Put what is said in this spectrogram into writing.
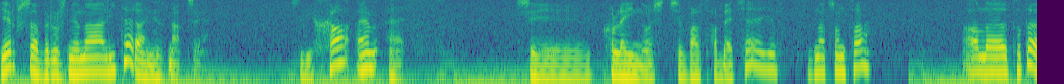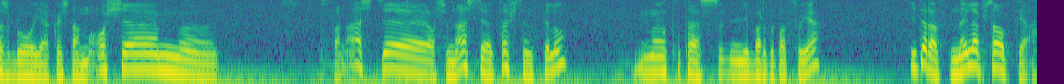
pierwsza wyróżniona litera nie znaczy. Czyli HMS. Czy kolejność w alfabecie jest znacząca? Ale to też było jakoś tam 8, e, 12, 18, coś w tym stylu. No to też nie bardzo pasuje. I teraz najlepsza opcja.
